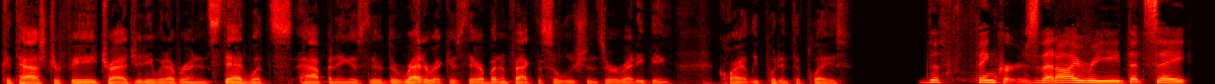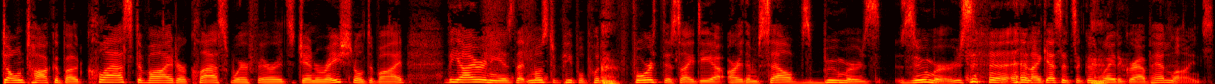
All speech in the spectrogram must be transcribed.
Catastrophe, tragedy, whatever. And instead, what's happening is the, the rhetoric is there, but in fact, the solutions are already being quietly put into place the thinkers that I read that say, don't talk about class divide or class warfare, it's generational divide. The irony is that most of people putting forth this idea are themselves boomers, zoomers, and I guess it's a good way to grab headlines.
